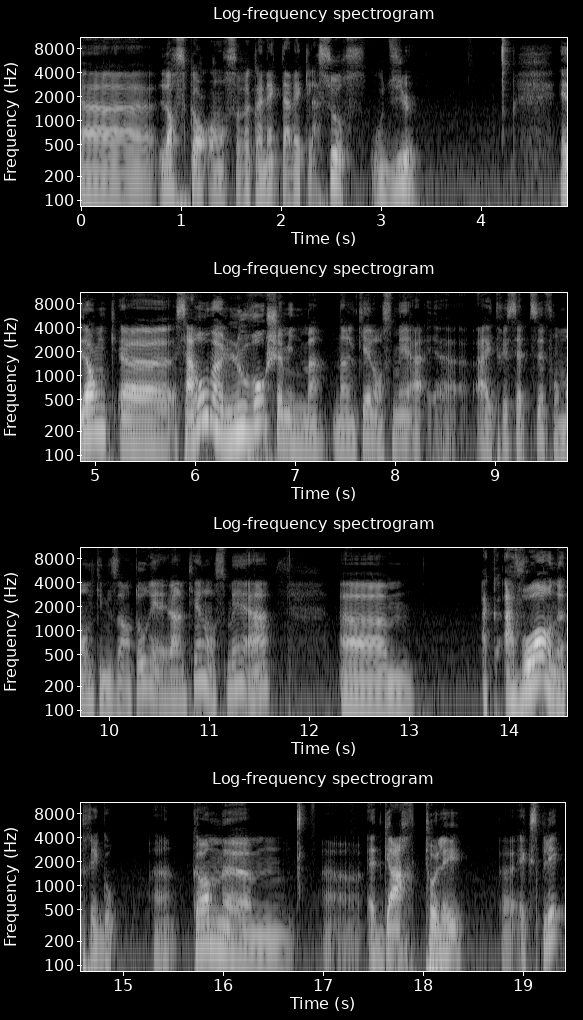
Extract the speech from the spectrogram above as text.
euh, lorsqu'on se reconnecte avec la source ou Dieu. Et donc, euh, ça rouvre un nouveau cheminement dans lequel on se met à, être réceptif au monde qui nous entoure et dans lequel on se met à, euh, voir notre ego. Hein. Comme euh, Edgar Tolle explique,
